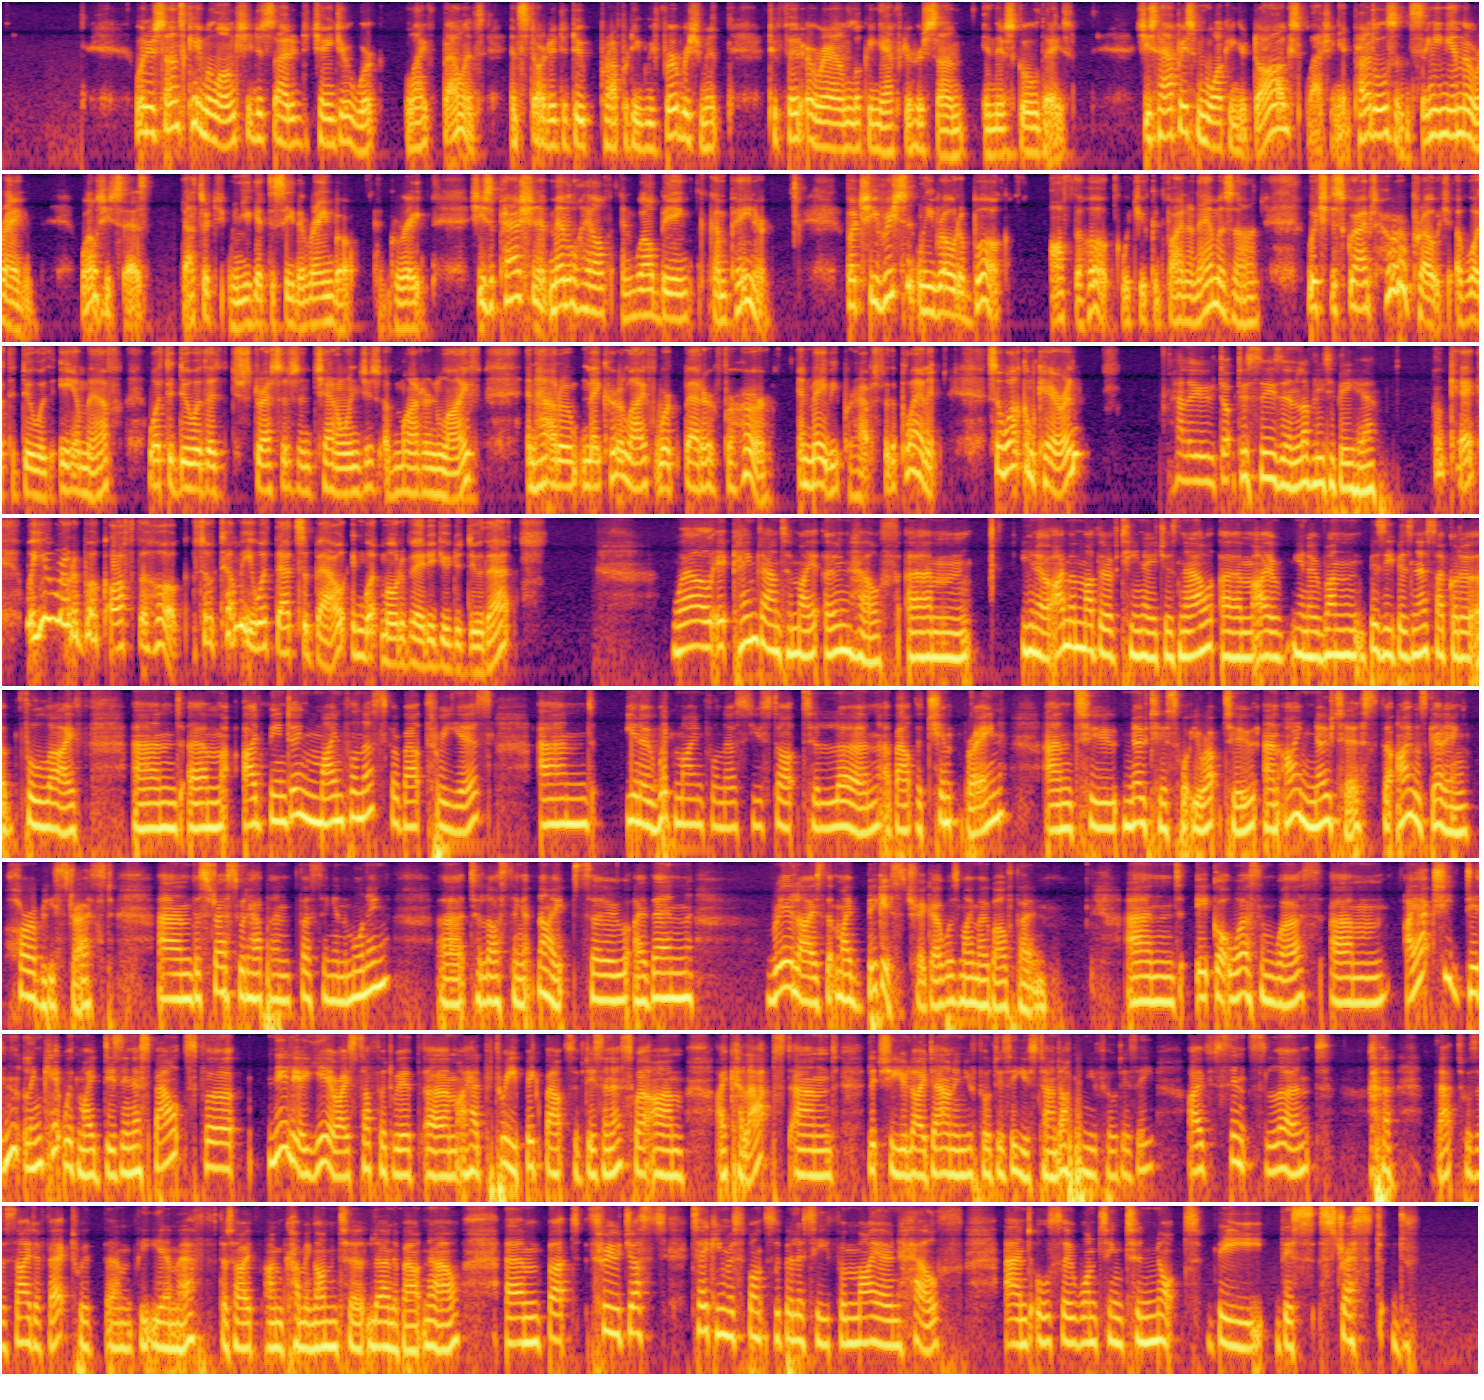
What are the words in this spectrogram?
When her sons came along, she decided to change her work life balance and started to do property refurbishment to fit around looking after her son in their school days. She's happiest when walking her dog, splashing in puddles, and singing in the rain. Well, she says, that's what you, when you get to see the rainbow. Great. She's a passionate mental health and well being campaigner. But she recently wrote a book off the Hook, which you can find on Amazon, which describes her approach of what to do with EMF, what to do with the stresses and challenges of modern life, and how to make her life work better for her and maybe perhaps for the planet. So, welcome, Karen. Hello, Dr. Susan. Lovely to be here. Okay. Well, you wrote a book, Off the Hook. So, tell me what that's about and what motivated you to do that. Well, it came down to my own health. Um, you know, I'm a mother of teenagers now. Um, I, you know, run busy business. I've got a, a full life, and um, I'd been doing mindfulness for about three years, and you know, with mindfulness, you start to learn about the chimp brain and to notice what you're up to. And I noticed that I was getting horribly stressed, and the stress would happen first thing in the morning uh, to last thing at night. So I then realized that my biggest trigger was my mobile phone. And it got worse and worse. Um, I actually didn't link it with my dizziness bouts for nearly a year. I suffered with, um, I had three big bouts of dizziness where um, I collapsed and literally you lie down and you feel dizzy, you stand up and you feel dizzy. I've since learnt that was a side effect with um, the EMF that I, am coming on to learn about now. Um, but through just taking responsibility for my own health and also wanting to not be this stressed,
